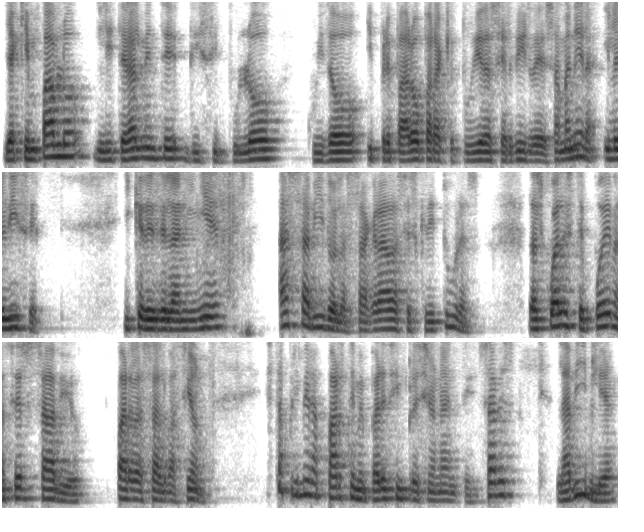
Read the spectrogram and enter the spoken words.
y a quien Pablo literalmente discipuló, cuidó y preparó para que pudiera servir de esa manera. Y le dice, y que desde la niñez has sabido las sagradas escrituras, las cuales te pueden hacer sabio para la salvación. Esta primera parte me parece impresionante. Sabes, la Biblia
